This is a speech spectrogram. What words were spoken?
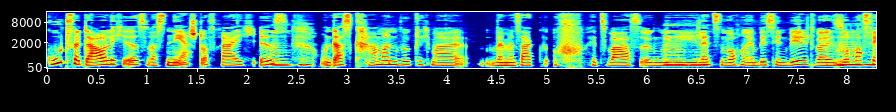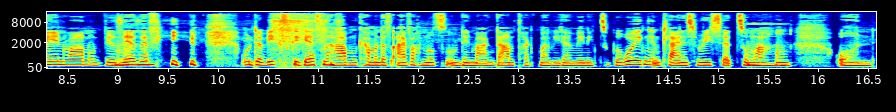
gut verdaulich ist, was nährstoffreich ist. Mhm. Und das kann man wirklich mal, wenn man sagt, uff, jetzt war es irgendwie mhm. die letzten Wochen ein bisschen wild, weil mhm. Sommerferien waren und wir sehr, sehr mhm. viel unterwegs gegessen haben, kann man das einfach nutzen, um den Magen-Darm-Trakt mal wieder ein wenig zu beruhigen, ein kleines Reset zu machen. Mhm. Und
